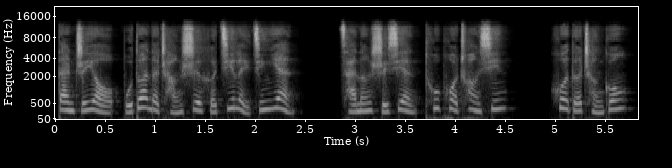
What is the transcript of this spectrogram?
但只有不断的尝试和积累经验，才能实现突破创新，获得成功。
